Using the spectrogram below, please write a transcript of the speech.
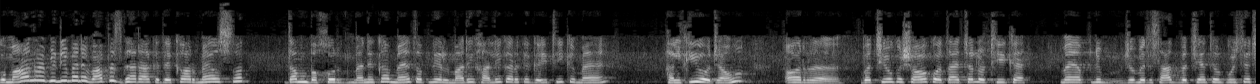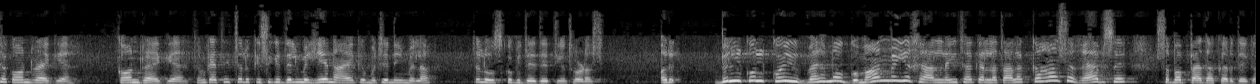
گمان میں بھی نہیں، میں نے واپس گھر آ کے دیکھا اور میں اس وقت دم بخور میں نے کہا، میں تو اپنی الماری خالی کر کے گئی تھی کہ میں ہلکی ہو جاؤں۔ اور بچیوں کو شوق ہوتا ہے، چلو ٹھیک ہے، میں اپنی جو میرے ساتھ بچیاں تھے وہ پوچھتی اچھا کون رہ گیا؟ کون رہ گیا؟ تم کہتی چلو کسی کے دل میں یہ نہ آئے کہ مجھے نہیں ملا، چلو اس کو بھی دے دیتی ہوں تھوڑا سا۔ اور بالکل کوئی وہم و گمان میں یہ خیال نہیں تھا کہ اللہ تعالیٰ کہاں سے غیب سے سبب پیدا کر دے گا۔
